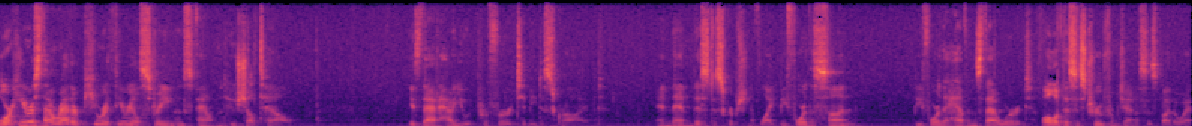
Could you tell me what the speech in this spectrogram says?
or hearest thou rather pure ethereal stream whose fountain who shall tell? Is that how you would prefer to be described? And then this description of light. Before the sun, before the heavens thou wert. All of this is true from Genesis, by the way.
